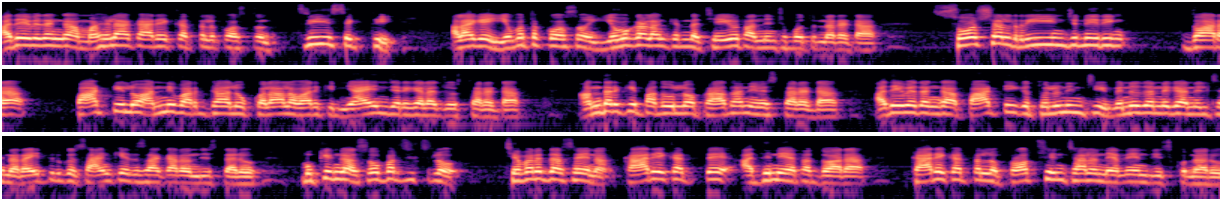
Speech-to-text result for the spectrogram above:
అదేవిధంగా మహిళా కార్యకర్తల కోసం స్త్రీ శక్తి అలాగే యువత కోసం యువగళం కింద చేయూత అందించబోతున్నారట. సోషల్ రీ ఇంజనీరింగ్ ద్వారా పార్టీలో అన్ని వర్గాలు కులాల వారికి న్యాయం జరిగేలా చూస్తారట. అందరికీ పదవుల్లో ప్రాధాన్యం ఇస్తారట. అదేవిధంగా పార్టీకి తొలి నుంచి వెన్నుదన్నుగా నిలిచిన రైతులకు సాంకేతిక సహకారం అందిస్తారు. ముఖ్యంగా సూపర్ సిక్స్లో చివరి దశ అయిన కార్యకర్తే అధినేత ద్వారా కార్యకర్తలను ప్రోత్సహించాలని నిర్ణయం తీసుకున్నారు.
